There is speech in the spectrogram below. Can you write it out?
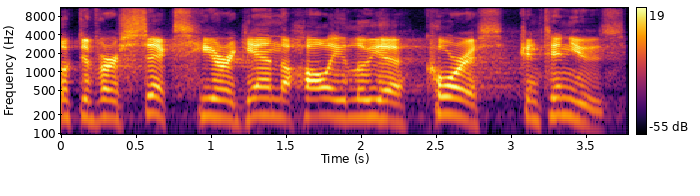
Look to verse 6. Here again, the Hallelujah chorus continues.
